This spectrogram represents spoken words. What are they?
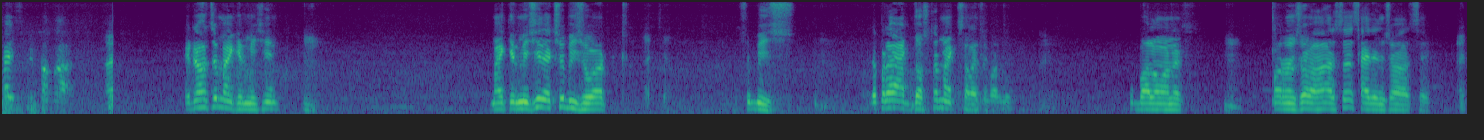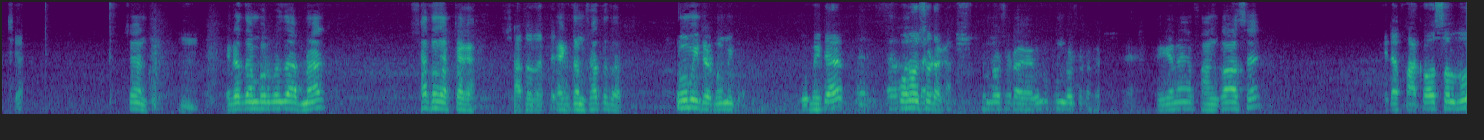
হাই স্পিড পাতা। এটা হচ্ছে মাইকেল মেশিন। হুম। মাইকেল মেশিন একশো বিশ ওয়াট। আচ্ছা। একশো বিশ। এটা প্রায় আট দশটা মাইক চালাতে পারবে। খুব ভালো মানের। হুম। করণ সহ আছে সাইলেন্ট সহ আছে। আচ্ছা। বুঝছেন? এটার দাম পড়বে যে আপনার সাত হাজার টাকা। সাত হাজার টাকা। একদম সাত হাজার। দু মিটার দু মিটার। দু মিটার পনেরোশো টাকা। পনেরোশো টাকা এগুলো পনেরোশো টাকা। এখানে ফাঙ্কা আছে। এটা ফাঁকাও চলবো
